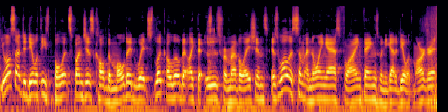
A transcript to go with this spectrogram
You also have to deal with these bullet sponges called the Molded, which look a little bit like the ooze from Revelations, as well as some annoying ass flying things when you gotta deal with Margaret.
